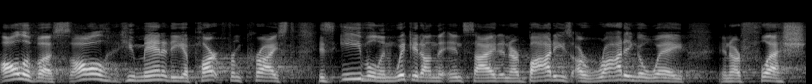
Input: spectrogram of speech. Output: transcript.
All of us, all humanity apart from Christ, is evil and wicked on the inside, and our bodies are rotting away in our flesh,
